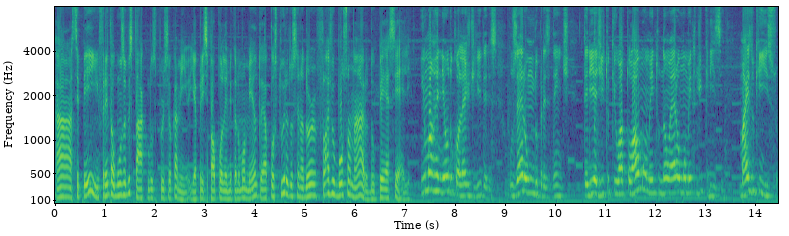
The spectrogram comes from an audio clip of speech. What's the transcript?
a CPI enfrenta alguns obstáculos por seu caminho, e a principal polêmica no momento é a postura do senador Flávio Bolsonaro, do PSL. Em uma reunião do Colégio de Líderes, o 01 do presidente teria dito que o atual momento não era um momento de crise. Mais do que isso,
